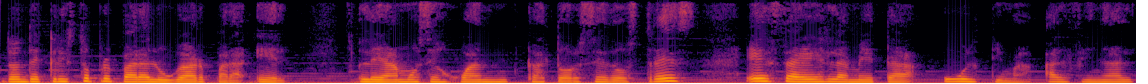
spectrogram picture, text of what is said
donde Cristo prepara lugar para él. Leamos en Juan 14, 2, 3. Esta es la meta última al final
